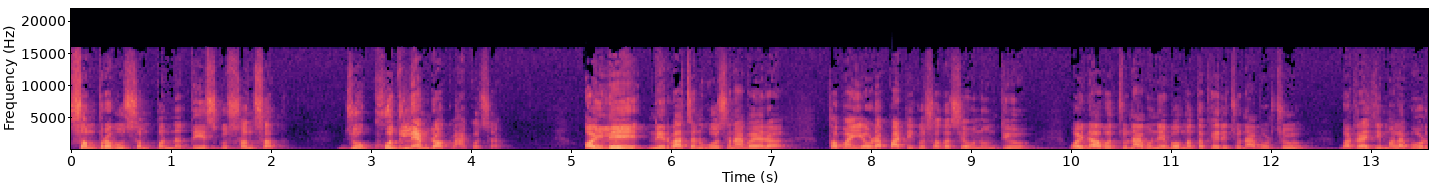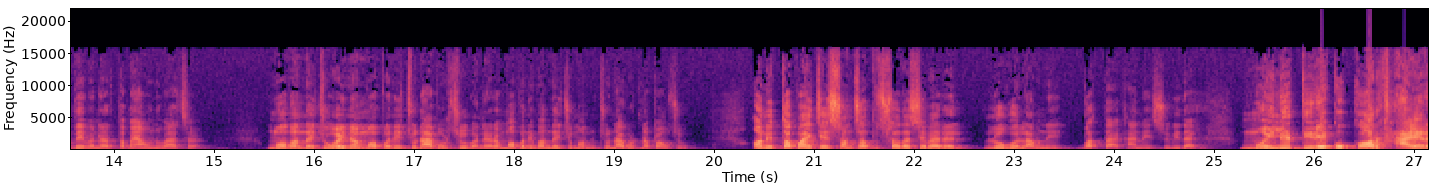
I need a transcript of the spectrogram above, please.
सम्प्रभु सम्पन्न देशको संसद जो खुद ल्यामडक भएको छ। अहिले निर्वाचन घोषणा भएर तपाईँ एउटा पार्टीको सदस्य हुनुहुन्थ्यो। होइन अब चुनाव हुने भयो म त फेरि चुनाव उठ्छु। भट्टराईजी मलाई भोट दे भनेर तपाईँ आउनु भएको छ। म भन्दैछु होइन म पनि चुनाव उठ्छु भनेर म पनि भन्दैछु म पनि चुनाव उठ्न पाउँछु। अनि तपाईँ चाहिँ संसद सदस्य भएर लोगो लाउने भत्ता खाने सुविधा मैले तिरेको कर खाएर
